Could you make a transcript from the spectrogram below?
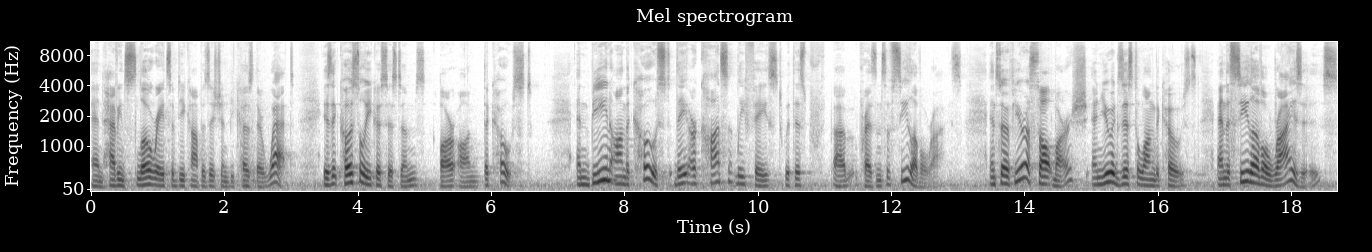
and having slow rates of decomposition because they're wet is that coastal ecosystems are on the coast. And being on the coast, they are constantly faced with this uh, presence of sea level rise. And so if you're a salt marsh and you exist along the coast and the sea level rises,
